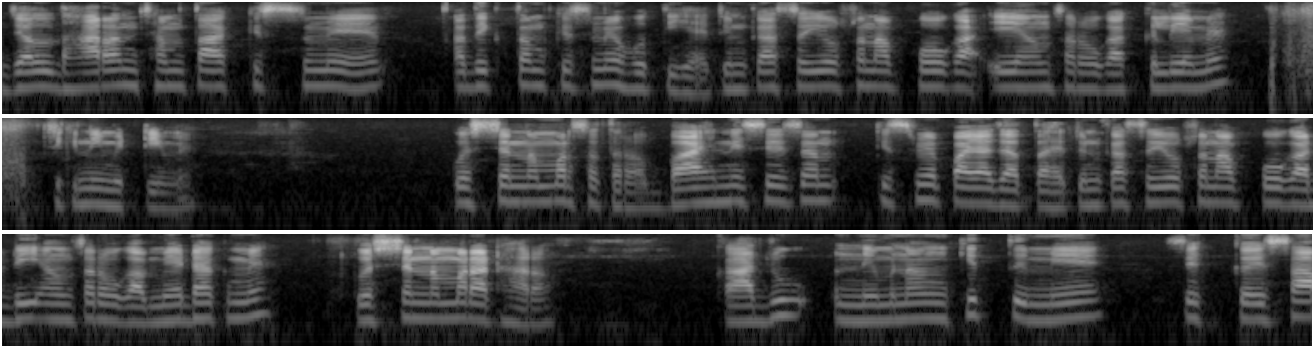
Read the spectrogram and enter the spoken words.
जल धारण क्षमता किसमें अधिकतम किसमें होती है? तो इनका सही ऑप्शन आपको होगा ए आंसर होगा क्ले में, चिकनी मिट्टी में। क्वेश्चन नंबर सत्रह बाह्य निषेचन किसमें पाया जाता है? तो इनका सही ऑप्शन आपको होगा डी आंसर होगा मेढक में। क्वेश्चन नंबर अठारह, काजू निम्नांकित में से कैसा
